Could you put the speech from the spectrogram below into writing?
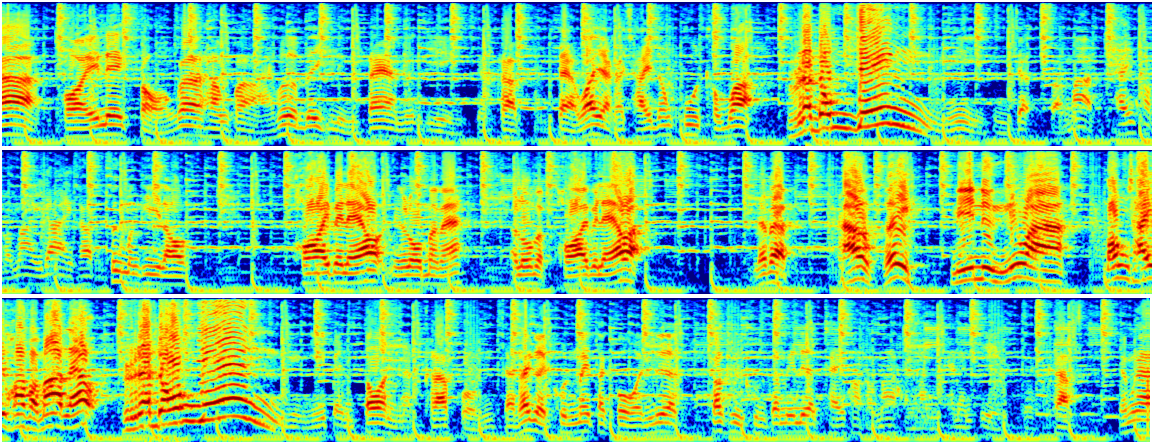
ถ้าพอยเลข 2 ก็ทำความเสียหายเพิ่มได้อีก 1 แต้มนั่นเองนะครับ แต่ว่าอยากจะใช้ต้องพูดคำว่า ระดมยิงนี่ถึงจะสามารถใช้ความสามารถได้ครับ ซึ่งบางทีเราทอยไปแล้วในอารมณ์ไหมอารมณ์แบบทอยไปแล้วอะแล้วแบบเอ้าเฮ้ยมีหนึ่งนี่ว่าต้องใช้ความสามารถแล้ว ระดมยิงอย่างนี้เป็นต้นนะครับผมแต่ถ้าเกิดคุณไม่ตะโกนเลือก ก็คือคุณก็ไม่เลือกใช้ความสามารถของมันแค่นั้นเองนะครับแล้วมันก็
